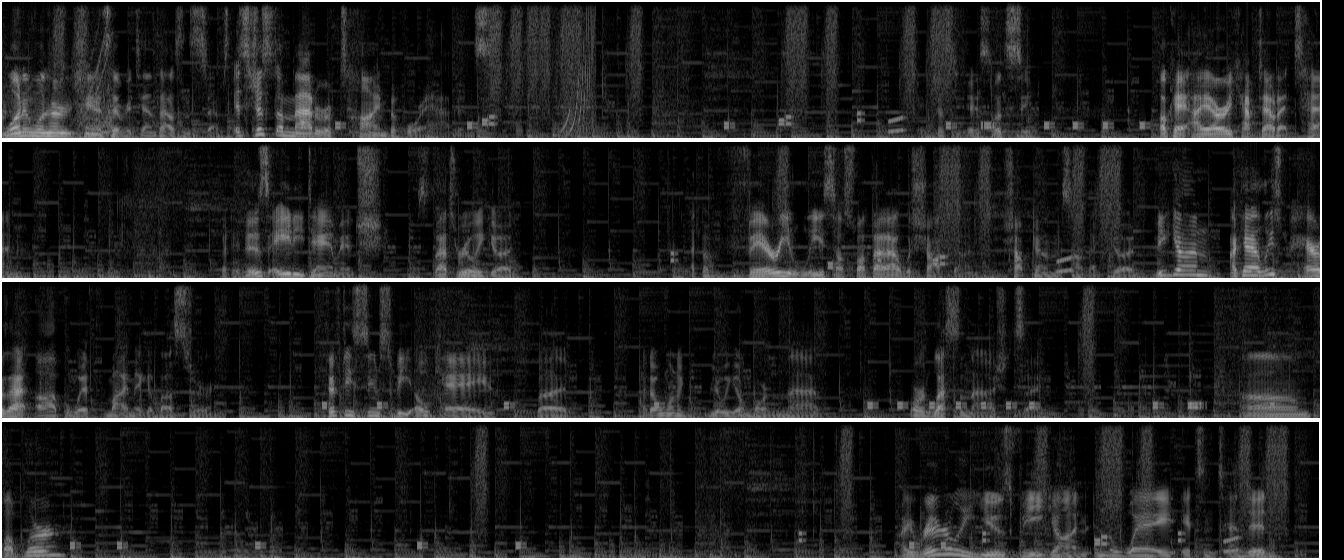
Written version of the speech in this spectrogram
1 in 100 chance every 10,000 steps. It's just a matter of time before it happens. Okay, just in case. Let's see. Okay, I already capped out at 10. But it is 80 damage. So that's really good. At the very least, I'll swap that out with Shotgun. Shotgun is not that good. V-Gun, I can at least pair that up with my Mega Buster. 50 seems to be okay, but I don't want to really go more than that. Or less than that, I should say. Um, Bubbler? I rarely use V-Gun in the way it's intended,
